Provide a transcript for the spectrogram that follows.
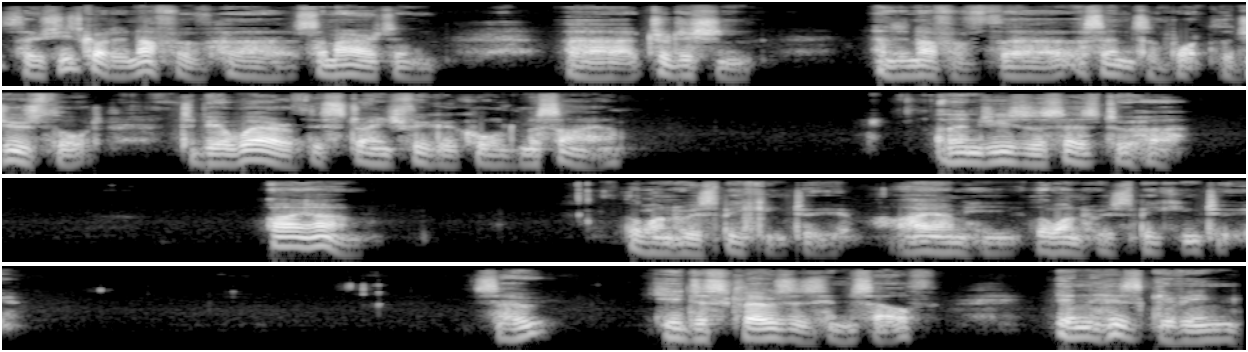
So she's got enough of her Samaritan uh, tradition and enough of the sense of what the Jews thought to be aware of this strange figure called Messiah. And then Jesus says to her, I am the one who is speaking to you. I am he, the one who is speaking to you. So he discloses himself in his giving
